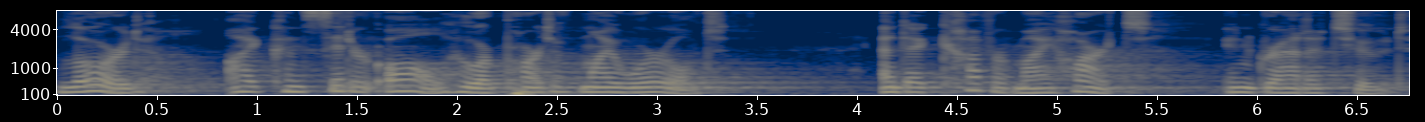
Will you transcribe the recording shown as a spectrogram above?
Lord, I consider all who are part of my world, and I cover my heart in gratitude.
